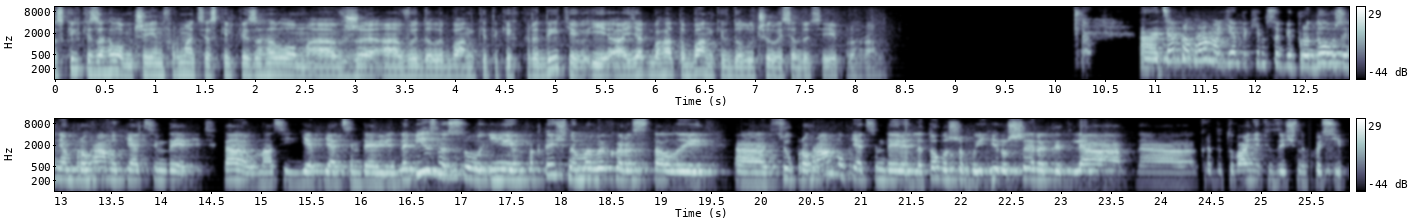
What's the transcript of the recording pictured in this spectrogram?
Скільки загалом, чи є інформація, скільки загалом вже видали банки таких кредитів, і як багато банків долучилися до цієї програми? Е, Ця програма є таким собі продовженням програми 579. Та у нас є 579 для бізнесу, і фактично ми використали е, цю програму 579 для того, щоб її розширити для е, кредитування фізичних осіб.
